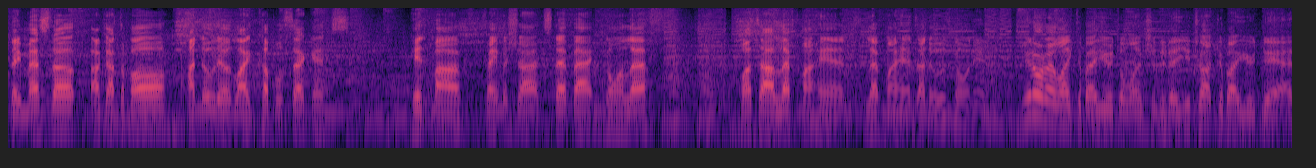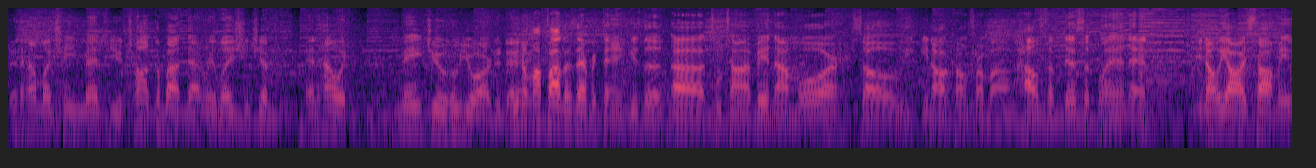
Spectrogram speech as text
they messed up. I got the ball. I knew there was like a couple seconds. Hit my famous shot, step back, going left. Once I left my hands, left my hands, I knew it was going in. You know what I liked about you at the luncheon today? You talked about your dad and how much he meant to you. Talk about that relationship and how it made you who you are today. You know, my father's everything. He's a uh, two-time Vietnam War, so you know, I come from a house of discipline, and you know, he always taught me,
